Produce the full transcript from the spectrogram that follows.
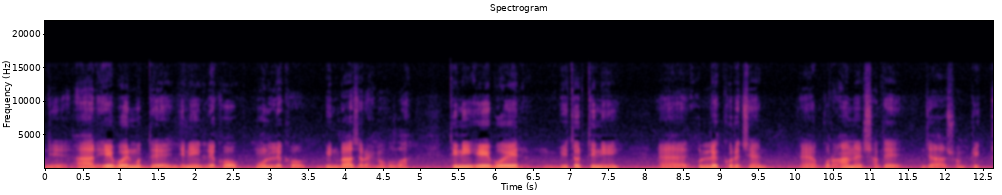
যে আর এই বইয়ের মধ্যে যিনি লেখক মূল লেখক বিনবাজ রাহিমাহুল্লাহ তিনি এই বইয়ের ভিতর তিনি আহ, উল্লেখ করেছেন আহ, কোরআনের সাথে যা সম্পৃক্ত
